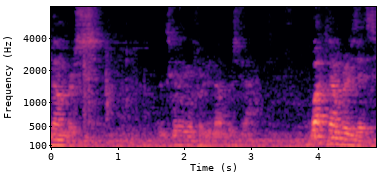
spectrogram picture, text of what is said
numbers? Let's go go for the numbers now. What number is this?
